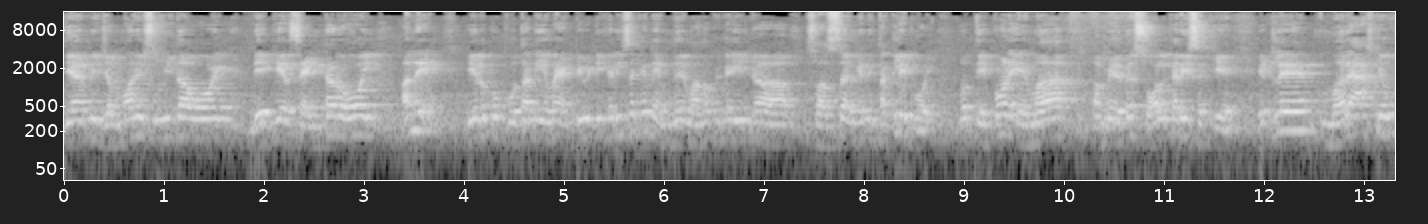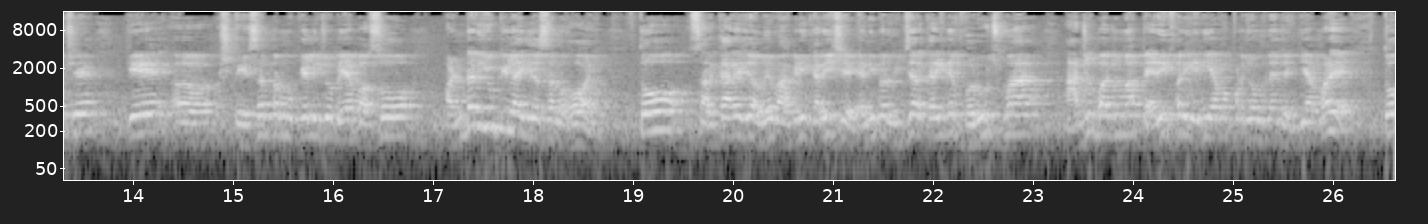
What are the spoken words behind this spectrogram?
ત્યાં એમની જમવાની સુવિધા હોય ડે કેર સેન્ટર હોય, અને એ લોકો પોતાની એમાં એક્ટિવિટી કરી શકે ને એમને માનો કે કંઈ સ્વાસ્થ્ય અંગેની તકલીફ હોય, તો તે પણ એમાં અમે એને સોલ્વ કરી શકીએ. એટલે મારે આ જ કહેવું છે કે સ્ટેશન પર મૂકેલી જો બે બસો અંડર યુટિલાઇઝેશન હોય, તો સરકારે જે અમે માગણી કરી છે, એની પર વિચાર કરીને ભરૂચમાં આજુબાજુમાં પેરીફરી એરિયામાં પણ જો અમને જગ્યા મળે, તો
